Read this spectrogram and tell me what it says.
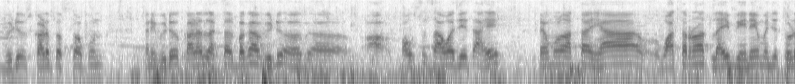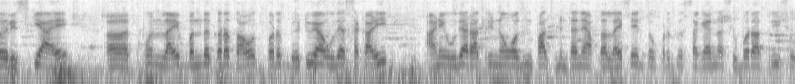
व्हिडिओज काढत असतो आपण. आणि व्हिडिओ काढायला लागतात. बघा व्हिडिओ पावसाचा आवाज येत आहे. त्यामुळं आता ह्या वातावरणात लाईव्ह घेणे म्हणजे थोडं रिस्की आहे. पण लाईव्ह बंद करत आहोत. परत भेटूया उद्या सकाळी आणि उद्या रात्री नऊ वाजून पाच मिनिटांनी आपला लाईव्ह असेल तोपर्यंत सगळ्यांना शुभरात्री शु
